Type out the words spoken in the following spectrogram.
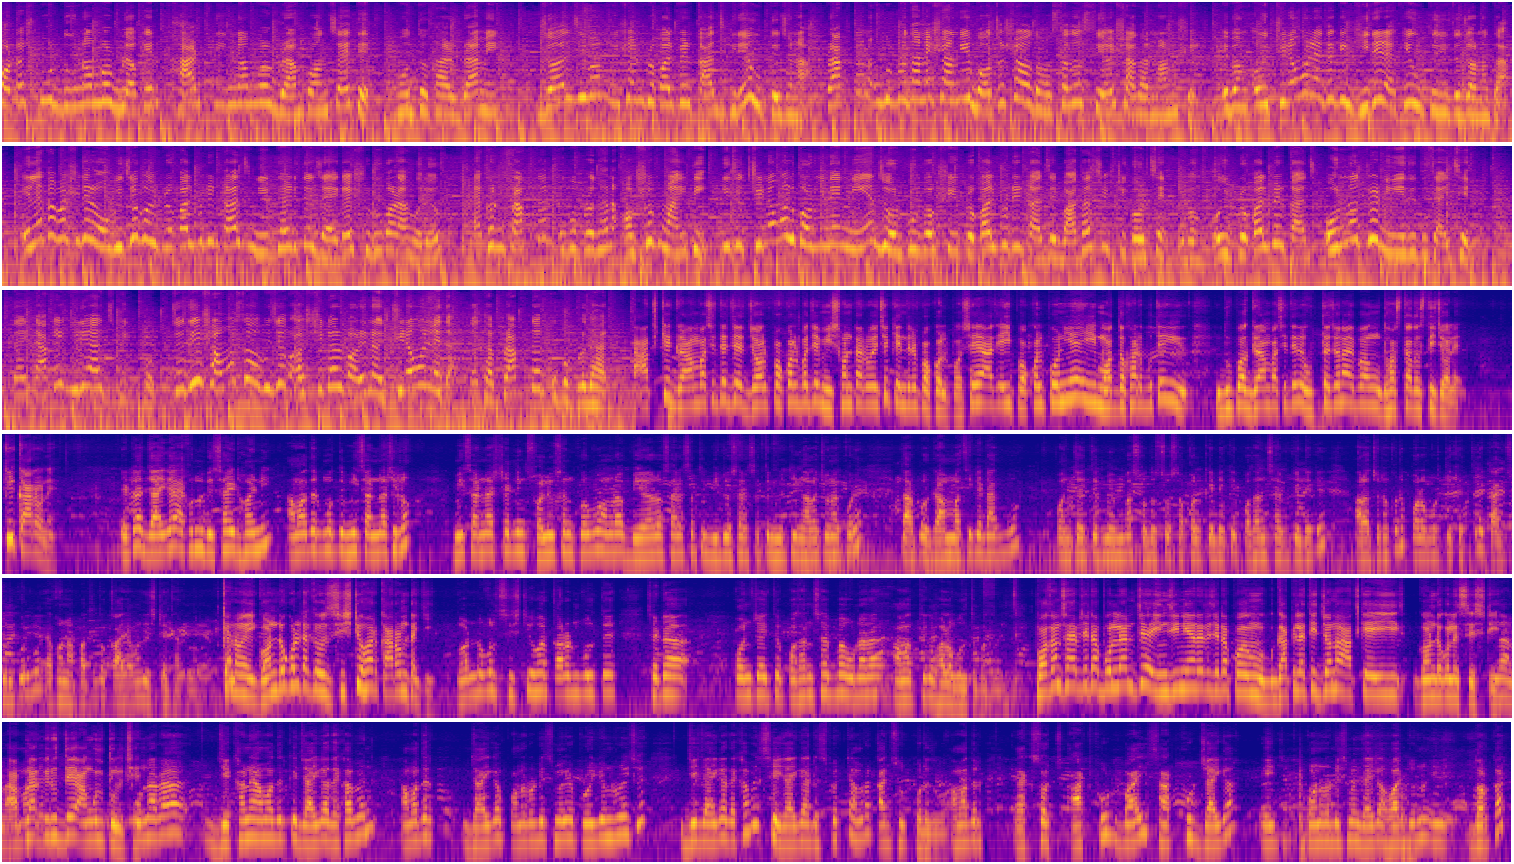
পটাশপুর দু নম্বর ব্লকের খাড় তিন নম্বর গ্রাম পঞ্চায়েতের মধ্যখার গ্রামে জল জীবন মিশন প্রকল্পের কাজ ঘিরে উত্তেজনা। প্রাক্তন উপপ্রধানের সঙ্গে বচসা ও ধস্তাধস্তি হয় সাধারণ মানুষের এবং ওই তৃণমূল নেতাকে ঘিরে রাখে উত্তেজিত জনতা। এলাকাবাসীদের অভিযোগ, ওই প্রকল্পটির কাজ নির্ধারিত জায়গায় শুরু করা হলেও এখন প্রাক্তন উপপ্রধান অশোক মাইতি কিছু তৃণমূল কর্মীদের নিয়ে জোরপূর্বক সেই প্রকল্পটির কাজে বাধা সৃষ্টি করছেন এবং ওই প্রকল্পের কাজ অন্যত্র নিয়ে যেতে চাইছেন। তাই তাকে ঘিরে আজ বিক্ষোভ। যদিও সমস্ত অভিযোগ অস্বীকার করেন ওই তৃণমূল নেতা তথা প্রাক্তন উপপ্রধান। আজকে গ্রামবাসীদের যে জল প্রকল্প যে মিশনটা রয়েছে কেন্দ্রের প্রকল্প সে আজ এই প্রকল্প নিয়ে এই মধ্যখাড় বুথেই দুপ গ্রামবাসীদের উত্তেজনা এবং ধস্তাধস্তি চলে। কি কারণে? এটা জায়গা এখনও ডিসাইড হয়নি। আমাদের মধ্যে মিস আন্ডার ছিল। মিস আন্ডারস্ট্যান্ডিং সলিউশন করব। আমরা বিআরও স্যারের সাথে বিডিও স্যারের সাথে মিটিং আলোচনা করে তারপর গ্রামবাসীকে ডাকবো। পঞ্চায়েতের মেম্বার সদস্য সকলকে ডেকে প্রধান সাহেবকে ডেকে আলোচনা করে পরবর্তী ক্ষেত্রে কাজ শুরু করব। এখন আপাতত কাজ আমাদের স্টে থাকল। কেন এই গন্ডগোলটা কেউ সৃষ্টি হওয়ার কারণটা কি? গণ্ডগোল সৃষ্টি হওয়ার কারণ বলতে সেটা পঞ্চায়েতের প্রধান সাহেব বা ওনারা আমার থেকে ভালো বলতে পারবেন। প্রধান সাহেব যেটা বললেন যে ইঞ্জিনিয়ারের যেটা গাফিলাতির জন্য আজকে এই গন্ডগোলের সৃষ্টি। আপনার বিরুদ্ধে আঙুল তুলছে। ওনারা যেখানে আমাদেরকে জায়গা দেখাবেন আমাদের জায়গা পনেরো ডিসমেলের প্রয়োজন রয়েছে। যে জায়গা দেখাবে সেই জায়গার রেসপেক্টে আমরা কাজ শুরু করে দেবো। আমাদের একশো আট ফুট বাই ষাট ফুট জায়গা এই পনেরো ডিসমেল জায়গা হওয়ার জন্য এই দরকার।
